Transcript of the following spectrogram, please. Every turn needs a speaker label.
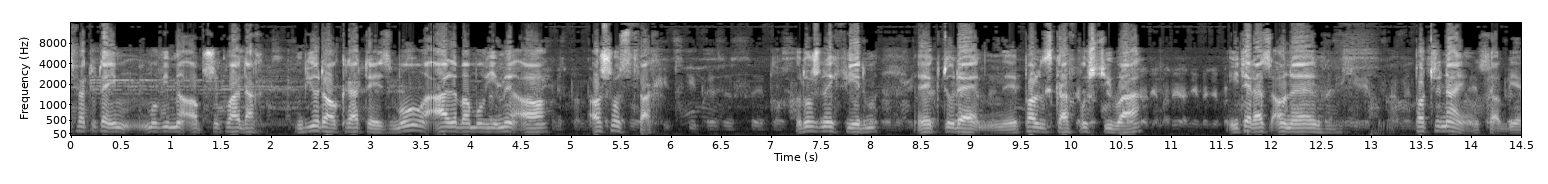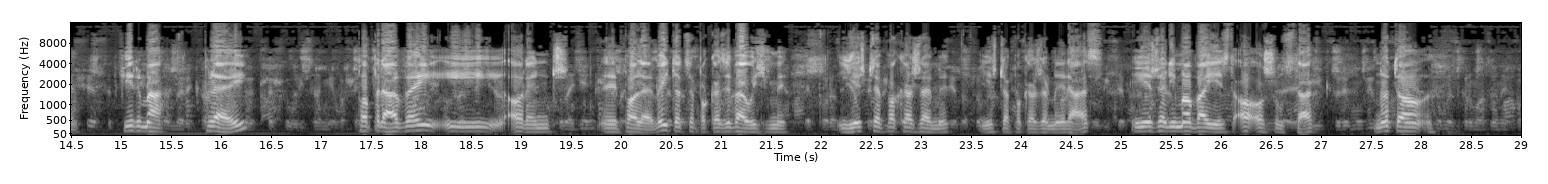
Speaker 1: Państwa, tutaj mówimy o przykładach biurokratyzmu albo mówimy o oszustwach różnych firm, y, które y, Polska wpuściła i teraz one poczynają sobie. Firma Play po prawej i Orange y, po lewej. To, co pokazywałyśmy, jeszcze pokażemy, jeszcze pokażemy raz. Jeżeli mowa jest o oszustach, no to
